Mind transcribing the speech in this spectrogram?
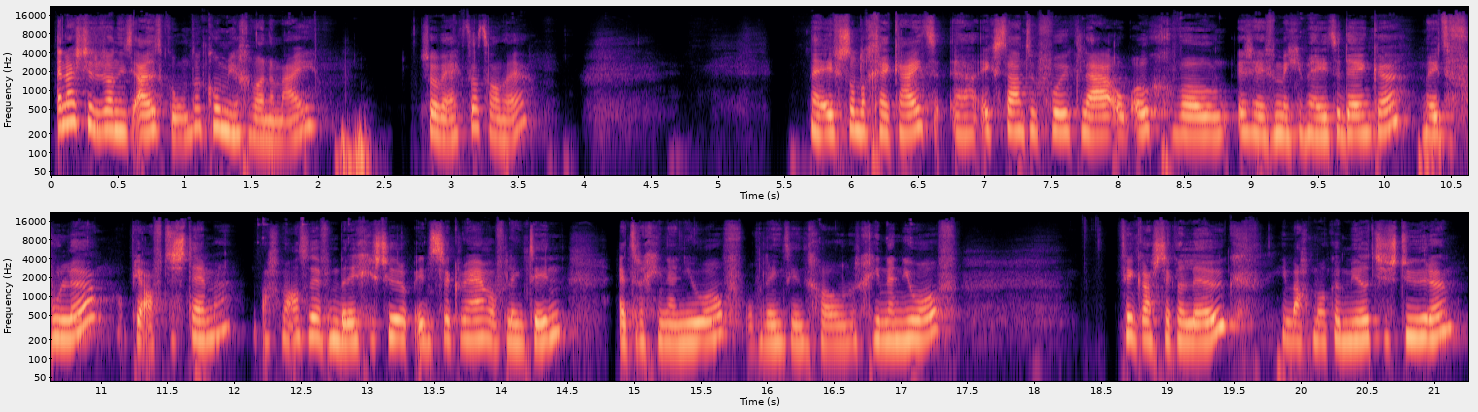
En als je er dan niet uitkomt, dan kom je gewoon naar mij. Zo werkt dat dan, hè? Nee, even zonder gekheid. Ik sta natuurlijk voor je klaar om ook gewoon eens even met je mee te denken, mee te voelen, op je af te stemmen. Mag me altijd even een berichtje sturen op Instagram of LinkedIn. Het Regina Nieuwhof. Of LinkedIn gewoon Regina Nieuwhof. Vind ik hartstikke leuk. Je mag me ook een mailtje sturen.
